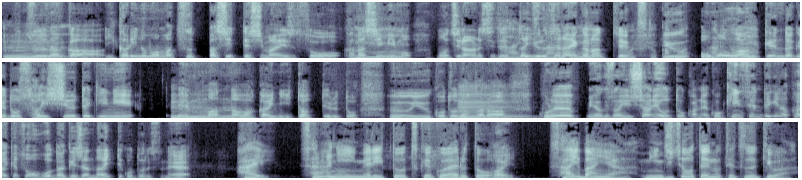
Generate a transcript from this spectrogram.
うん普通なんか怒りのまま突っ走ってしまいそう。悲しみももちろんあるし、絶対許せないかなっていう思う案件だけど、最終的に円満な和解に至ってると、うん、いうことだから、うんこれ三宅さん慰謝料とかねこう金銭的な解決方法だけじゃないってことですね。はい。さらにメリットを付け加えると、はい。裁判や民事調停の手続きは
